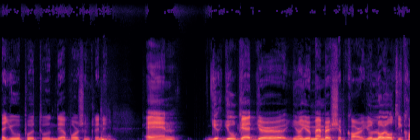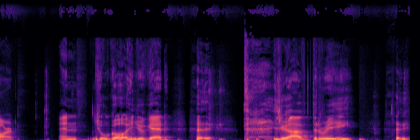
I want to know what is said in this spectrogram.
that you would put to the abortion clinic, and you you'll get your you know your membership card, your loyalty card, and you go and you get you have three.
